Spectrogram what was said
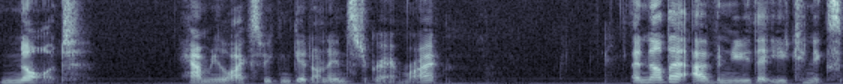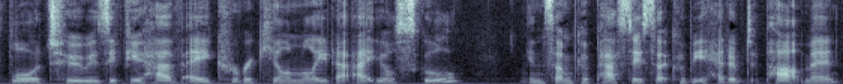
not how many likes we can get on Instagram, right? Another avenue that you can explore too is if you have a curriculum leader at your school in some capacity, so that could be head of department,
